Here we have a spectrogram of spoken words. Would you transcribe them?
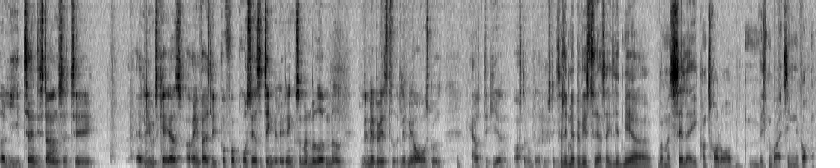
at lige tage en distance til alt livets kaos, og rent faktisk lige på, få processet tingene lidt, ikke? så man møder dem med lidt mere bevidsthed, lidt mere overskud. Ja. Og det giver ofte nogle bedre løsninger. Så lidt mere bevidsthed, altså lidt mere, hvor man selv er i kontrol over, hvilken vej tingene går.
